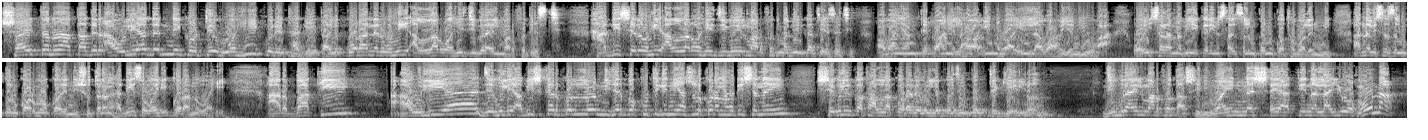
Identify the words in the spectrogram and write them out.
শয়তানরা তাদের আউলিয়াদের নিকটে ওহি করে থাকে। তাহলে কোরআনের ওহি আল্লাহর ওহি জিব্রাইল মারফত এসেছে। হাদিসের ওহি আল্লাহর ওহি জিব্রাইল মারফত নবীর কাছে এসেছে। অমায়ান্তে কানিল হাওয়া ইন হুয়া ইল্লা ওয়াহয়ুন ইউহা। ওই ছাড়া নবী করিম সাল্লাল্লাহু আলাইহি কোনো কথা বলেননি। আর নবী সাল্লাল্লাহু আলাইহি কোনো কর্ম করেননি। সুতরাং হাদিস ওহি, কোরআন ওহি। আর বাকি আউলিয়া যেগুলি আবিষ্কার করল, নিজের পক্ষ থেকে নিয়ে আসলো কোরআন হাদিসে নেই, সেগুলির কথা আল্লাহ কোরআনে উল্লেখ করেছেন প্রত্যেকে এলো। জিব্রাইল মারফত আসেনি। ওয়াইন্না শায়াতিনা লা ইউহুনা।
